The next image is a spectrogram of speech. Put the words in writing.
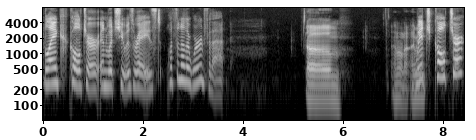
blank culture in which she was raised. What's another word for that? Um, I don't know. I mean, culture?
